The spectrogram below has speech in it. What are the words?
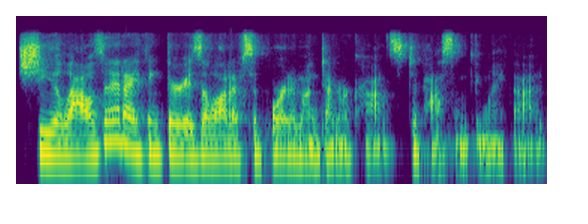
she allows it, I think there is a lot of support among Democrats to pass something like that.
